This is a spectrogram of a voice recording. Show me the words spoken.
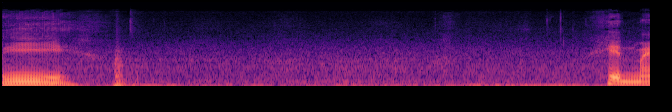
นี่ เห็นไหม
